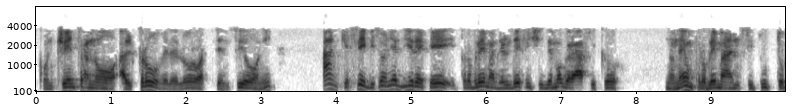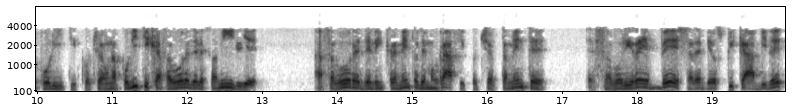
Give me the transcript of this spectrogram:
concentrano altrove le loro attenzioni, anche se bisogna dire che il problema del deficit demografico non è un problema anzitutto politico, cioè una politica a favore delle famiglie, a favore dell'incremento demografico certamente eh, favorirebbe sarebbe auspicabile,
